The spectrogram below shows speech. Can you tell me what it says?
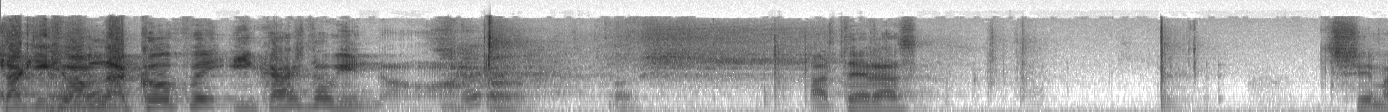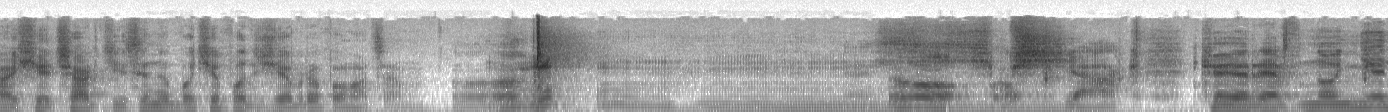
takich mam na kopy i każdą inną. A teraz trzymaj się czarci synu, bo cię pod ziobro pomacam. O, Psiak, krewno, nie,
